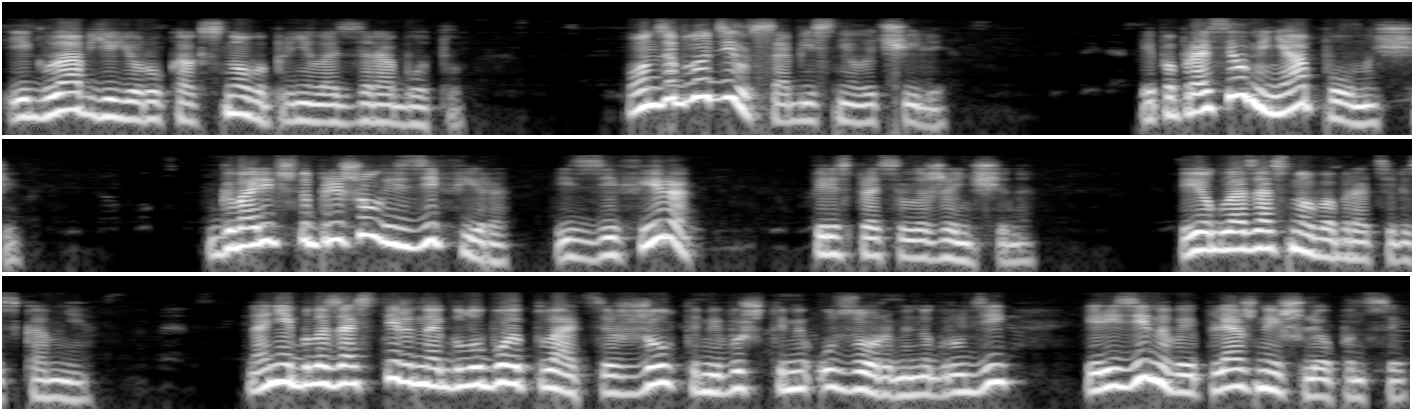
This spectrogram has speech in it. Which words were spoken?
Игла в ее руках снова принялась за работу. «Он заблудился», — объяснила Чили, — «и попросил меня о помощи. Говорит, что пришел из Зефира. Из Зефира? Переспросила женщина. Ее глаза снова обратились ко мне. На ней было застиранное голубое платье с желтыми вышитыми узорами на груди и резиновые пляжные шлепанцы.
